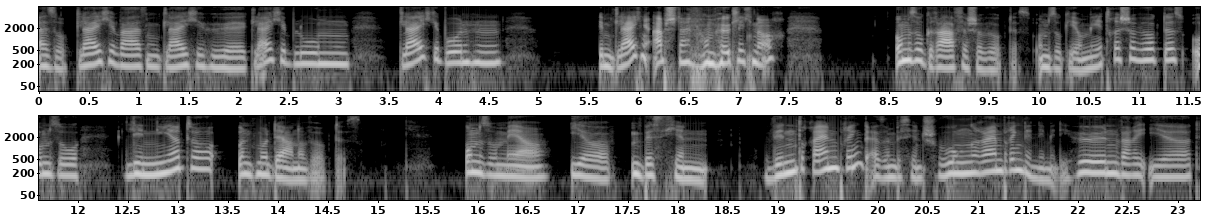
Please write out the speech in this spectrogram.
also gleiche Vasen, gleiche Höhe, gleiche Blumen, gleich gebunden, im gleichen Abstand womöglich noch, umso grafischer wirkt es, umso geometrischer wirkt es, umso linierter und moderner wirkt es. Umso mehr ihr ein bisschen Wind reinbringt, also ein bisschen Schwung reinbringt, indem ihr die Höhen variiert,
